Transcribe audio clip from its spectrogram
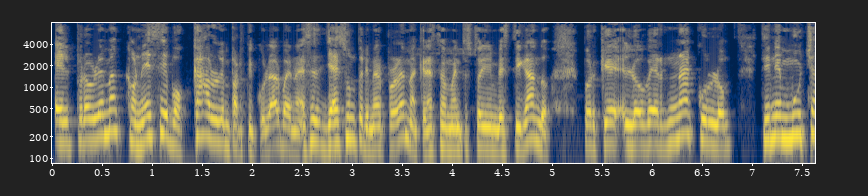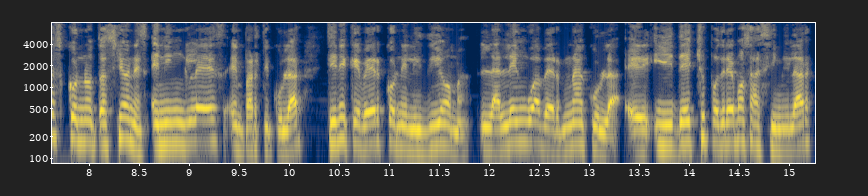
El problema con ese vocablo en particular, bueno, ese ya es un primer problema que en este momento estoy investigando, porque lo vernáculo tiene muchas connotaciones. En inglés, en particular, tiene que ver con el idioma, la lengua vernácula, eh, y de hecho podríamos asimilar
